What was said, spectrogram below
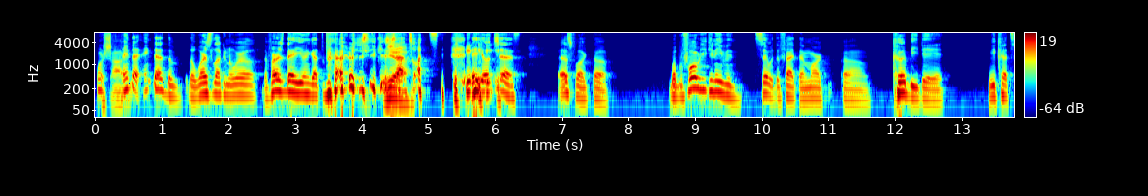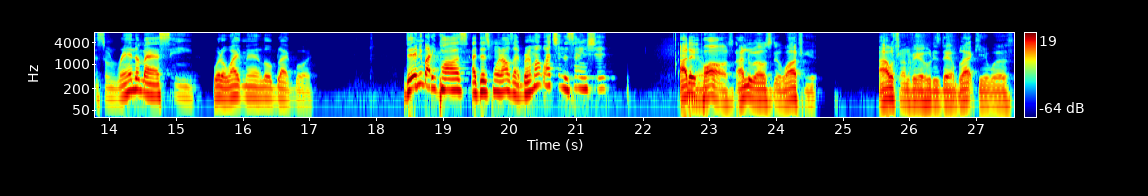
or shot him. Ain't that ain't that the, the worst luck in the world? The first day you ain't got the powers, you get Yeah. shot twice in your chest. That's fucked up. But before you can even sit with the fact that Marc um, could be dead, we cut to some random ass scene with a white man, and a little black boy. Did anybody pause at this point? I was like, bro, am I watching the same shit? I didn't Yeah. pause. I knew I was still watching it. I was trying to figure out who this damn black kid was.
